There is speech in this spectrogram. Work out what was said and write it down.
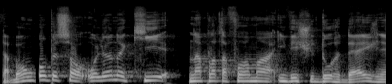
tá bom? Bom, pessoal, olhando aqui na plataforma Investidor 10, né,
